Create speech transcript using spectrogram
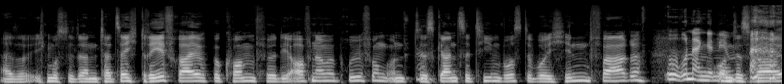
Also ich musste dann tatsächlich drehfrei bekommen für die Aufnahmeprüfung und ah. das ganze Team wusste, wo ich hinfahre. Oh, unangenehm. Und es war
